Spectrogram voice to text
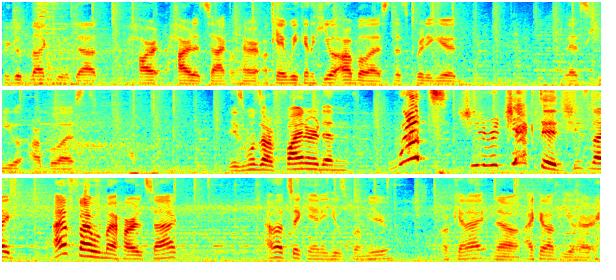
We got lucky with that heart heart attack on her. Okay, we can heal Arbalest. That's pretty good. Let's heal Arbalest. These ones are finer than what? She rejected. She's like, I'm fine with my heart attack. I'm not taking any heals from you. Or can I? No, I cannot heal her.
